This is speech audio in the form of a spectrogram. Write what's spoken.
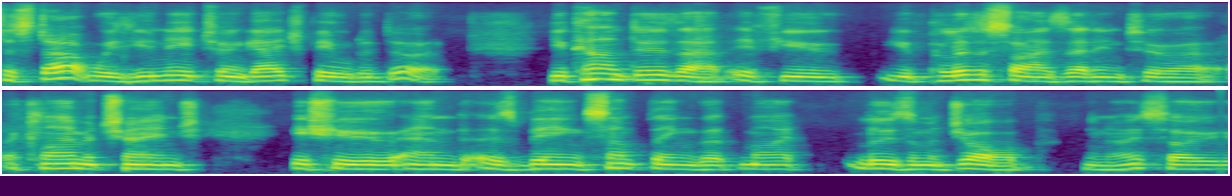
to start with, you need to engage people to do it. You can't do that if you, you politicize that into a, a climate change issue and as being something that might lose them a job, you know, so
